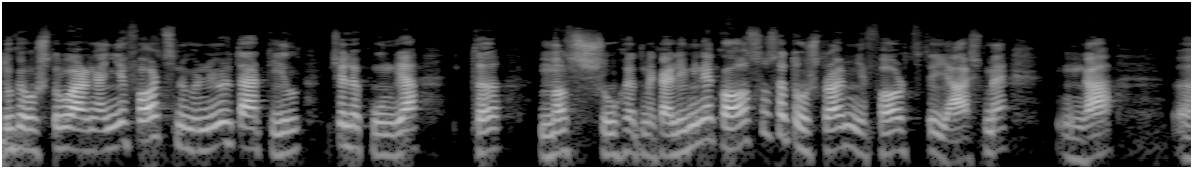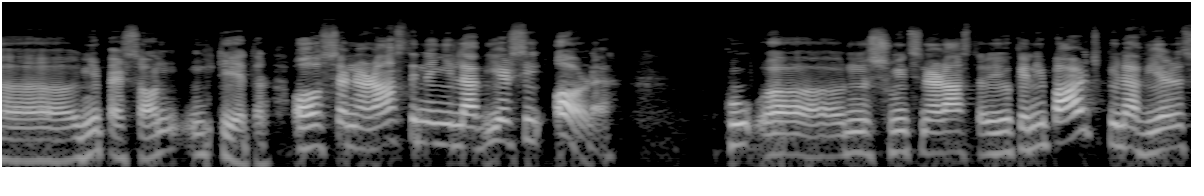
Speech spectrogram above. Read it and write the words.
duke ushtruar nga një forcë në mënyrë të atillë që lëkundja të mos shuhet me kalimin e kohës ose të ushtrojmë një forcë të jashtme nga një person tjetër, ose në rastin e një lavjerrësi ore. ku në shumicën e rasteve ju keni parë që ky lavjerrës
